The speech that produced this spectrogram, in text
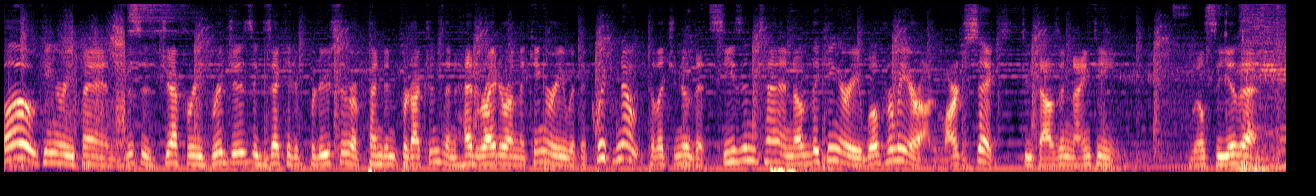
Hello, Kingery fans. This is Jeffrey Bridges, executive producer of Pendant Productions and head writer on The Kingery, with a quick note to let you know that season 10 of The Kingery will premiere on March 6, 2019. We'll see you then.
